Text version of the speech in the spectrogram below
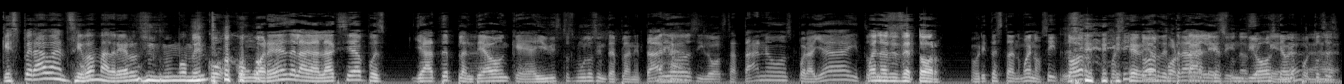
¿qué esperaban? Se iba a madrear en un momento. Con, con Guardianes de la Galaxia, pues ya te planteaban que hay estos mundos interplanetarios Ajá. y los tatanos por allá y todo. bueno, desde Thor. Ahorita están, bueno, sí, Thor, pues sí, Thor de entrada, que es un dios que abre Entonces, Ajá.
